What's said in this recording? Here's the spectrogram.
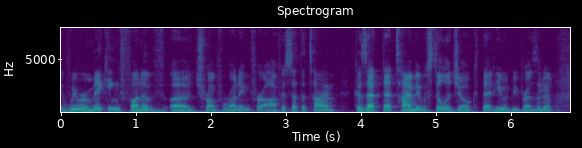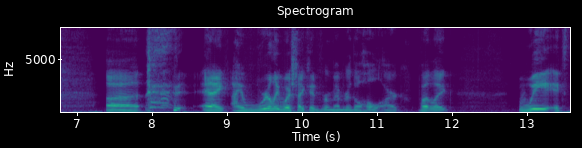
we were making fun of uh, Trump running for office at the time because at that time it was still a joke that he would be president. Uh, and I, I really wish I could remember the whole arc, but like we, ex-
